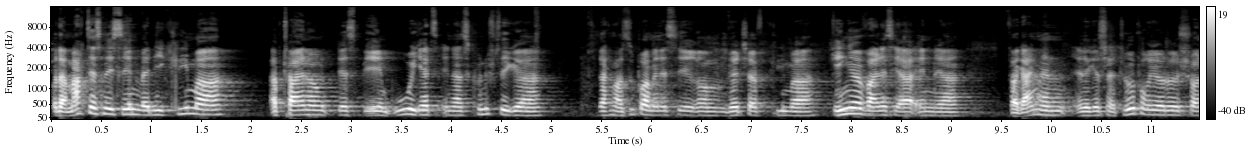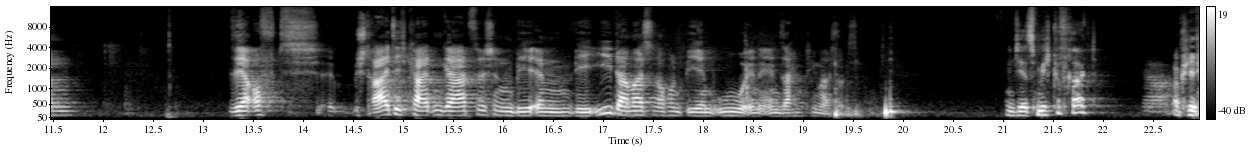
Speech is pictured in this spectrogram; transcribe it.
oder macht es nicht Sinn, wenn die Klimaabteilung des BMU jetzt in das künftige, sag mal, Superministerium Wirtschaft, Klima ginge, weil es ja in der vergangenen Legislaturperiode schon sehr oft Streitigkeiten gab zwischen BMWI damals noch und BMU in, in Sachen Klimaschutz. Und jetzt mich gefragt? Ja. Okay.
